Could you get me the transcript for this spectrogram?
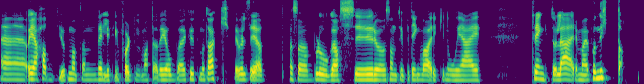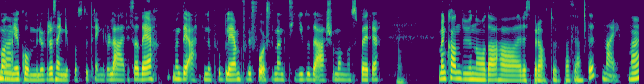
Eh, og jeg hadde jo på en måte en veldig fin fordel med at jeg hadde jobba i akuttmottak. Det vil si at altså, blodgasser og sånne type ting var ikke noe jeg trengte å lære meg på nytt, da. Mange Nei. kommer jo fra sengepost og trenger å lære seg det, men det er ikke noe problem, for du får så lang tid, og det er så mange å spørre. Men kan du nå da ha respiratorpasienter? Nei. Nei?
